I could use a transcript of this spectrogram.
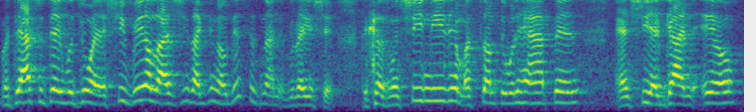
But that's what they were doing. And she realized, she's like, you know, this is not a relationship. Because when she needed him or something would happen and she had gotten ill,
